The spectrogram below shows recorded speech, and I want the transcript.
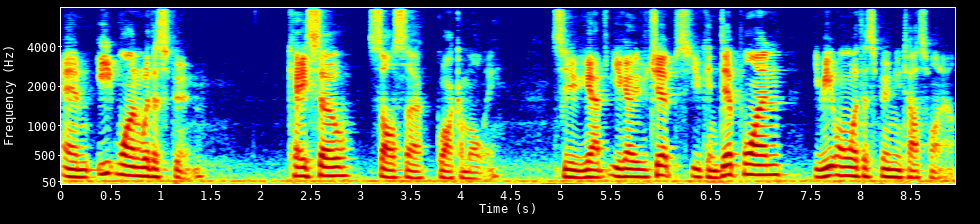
and eat one with a spoon. Queso, salsa, guacamole. So you got you got your chips, you can dip one, you eat one with a spoon, you toss one out.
